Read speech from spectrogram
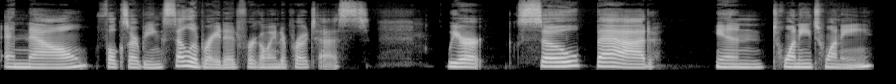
and now folks are being celebrated for going to protest. We are so bad in 2020.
